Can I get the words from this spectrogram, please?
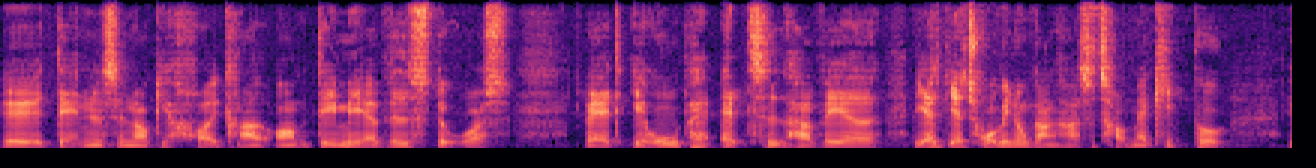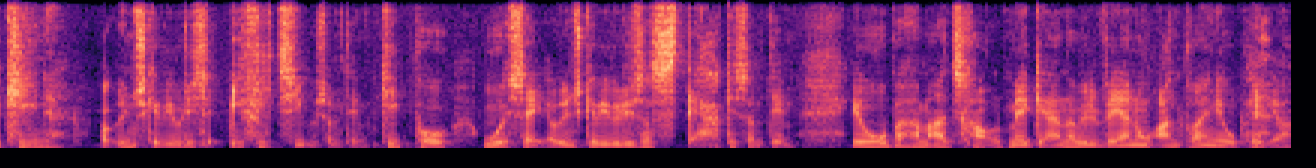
øh, dannelse nok i høj grad om det med at vedstå os, at Europa altid har været... Jeg, jeg tror, vi nogle gange har så travlt med at kigge på Kina og ønsker, vi var lige så effektive som dem. Kig på USA og ønsker, vi var lige så stærke som dem. Europa har meget travlt med gerne at ville være nogle andre end europæere.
